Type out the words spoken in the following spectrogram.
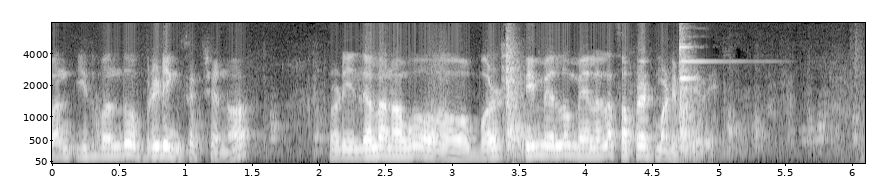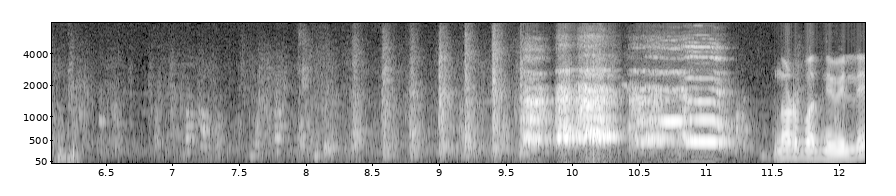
ಬಂದು, ಇದು ಬಂದು ಬ್ರೀಡಿಂಗ್ ಸೆಕ್ಷನ್ನು ನೋಡಿ, ಇಲ್ಲೆಲ್ಲ ನಾವು ಬರ್ಡ್ ಫೀಮೇಲು ಮೇಲೆಲ್ಲ ಸಪ್ರೇಟ್ ಮಾಡಿರ್ತೀವಿ ನೋಡ್ಬೋದು ನೀವು ಇಲ್ಲಿ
